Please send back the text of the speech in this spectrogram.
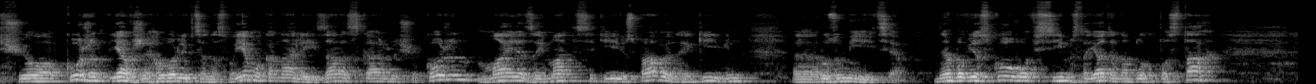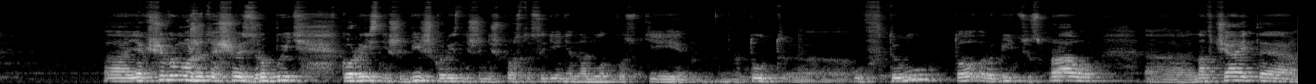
що кожен, я вже говорив це на своєму каналі, і зараз скажу, що кожен має займатися тією справою, на якій він е, розуміється. Не обов'язково всім стояти на блокпостах. Е, Якщо ви можете щось зробити корисніше, більш корисніше, ніж просто сидіння на блокпості тут е, в тилу, то робіть цю справу, е, навчайте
